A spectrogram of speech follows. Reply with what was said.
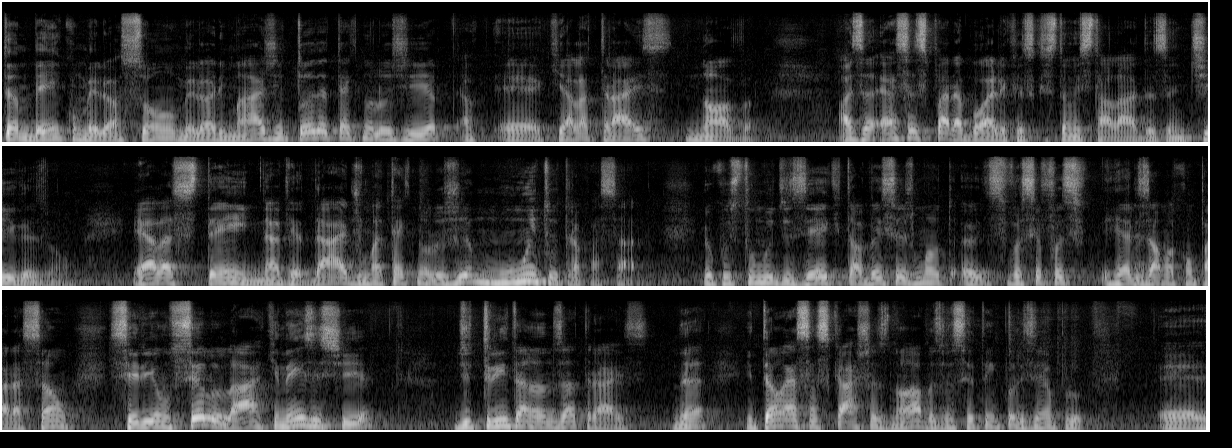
também com melhor som, melhor imagem, toda a tecnologia é, que ela traz nova. As, essas parabólicas que estão instaladas antigas, João, elas têm, na verdade, uma tecnologia muito ultrapassada. Eu costumo dizer que talvez seja uma. Se você fosse realizar uma comparação, seria um celular que nem existia, de 30 anos atrás. Né? Então, essas caixas novas, você tem, por exemplo, é,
